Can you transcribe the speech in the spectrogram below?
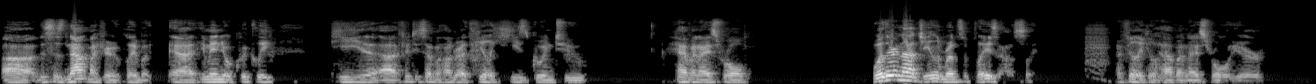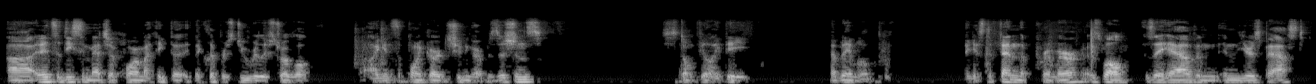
Uh, this is not my favorite play, but uh, Immanuel Quickley. He uh, 5700. I feel like he's going to have a nice role. Whether or not Jalen Brunson plays, honestly, I feel like he'll have a nice role here, uh, and it's a decent matchup for him. I think the, the Clippers do really struggle against the point guard shooting guard positions. Just don't feel like they have been able to, I guess, defend the perimeter as well as they have in, in years past.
